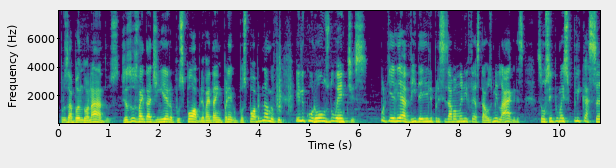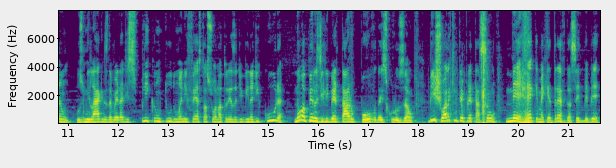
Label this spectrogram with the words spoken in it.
para os abandonados. Jesus vai dar dinheiro para os pobres, vai dar emprego para os pobres. Não, meu filho, ele curou os doentes porque ele é a vida e ele precisava manifestar. Os milagres são sempre uma explicação. Os milagres, na verdade, explicam tudo, manifestam a sua natureza divina de cura, não apenas de libertar o povo da exclusão. Bicho, olha que interpretação merreque mequetrefe da CNBB.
